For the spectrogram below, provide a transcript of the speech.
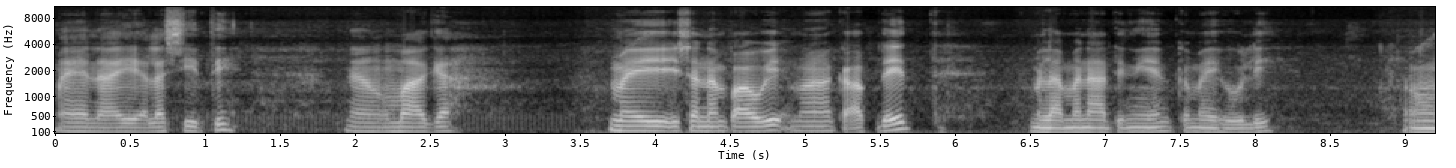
Ngayon ay alas 7 ng umaga. May isa ng pauwi, mga ka-update. Malaman natin ngayon kung may huli. Kung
